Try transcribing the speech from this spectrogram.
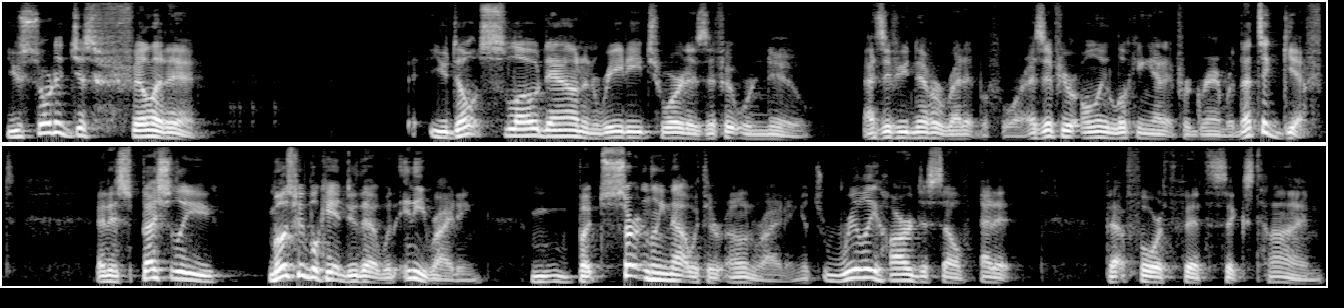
you sort of just fill it in. You don't slow down and read each word as if it were new, as if you'd never read it before, as if you're only looking at it for grammar. That's a gift. And especially most people can't do that with any writing, but certainly not with your own writing. It's really hard to self edit that fourth, fifth, sixth time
